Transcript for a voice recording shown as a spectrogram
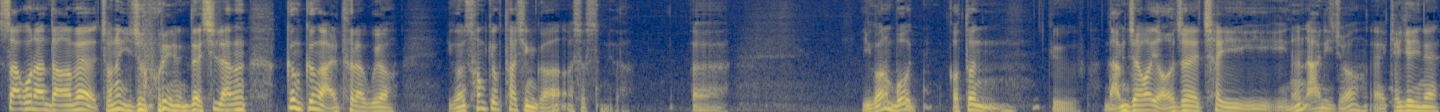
싸고 난 다음에 저는 잊어버리는데 신랑은 끙끙 앓더라고요. 이건 성격 탓인가 하셨습니다. 예. 이거는 뭐 어떤 그 남자와 여자의 차이는 아니죠. 예, 개개인의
